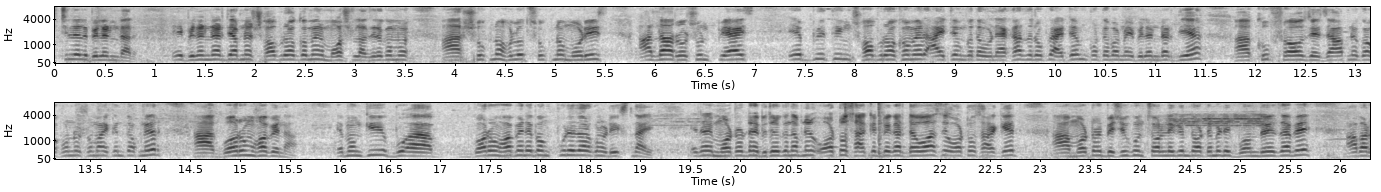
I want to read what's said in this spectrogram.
স্টিলের ব্লেন্ডার এই ব্লেন্ডার দিয়ে আপনার সব রকমের মশলা, যেরকম শুকনো হলুদ, শুকনো মরিচ, আদা, রসুন, পেঁয়াজ এভরিথিং সব রকমের আইটেম করতে পারবেন। এক হাজার উপরে আইটেম করতে পারবেন এই ব্লেন্ডার দিয়ে খুব সহজে, যা আপনি কখনো সময় কিন্তু আপনার গরম হবে না। এবং কি গরম হবে না এবং পুড়ে যাওয়ার কোনো রিস্ক নাই। এটা মোটরটার ভিতরে কিন্তু আপনার অটো সার্কিট ব্রেকার দেওয়া আছে অটো সার্কিট আর মোটর বেশিক্ষণ চললে কিন্তু অটোমেটিক বন্ধ হয়ে যাবে। আবার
